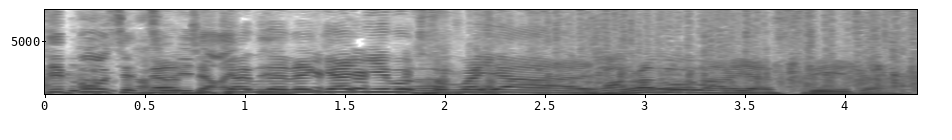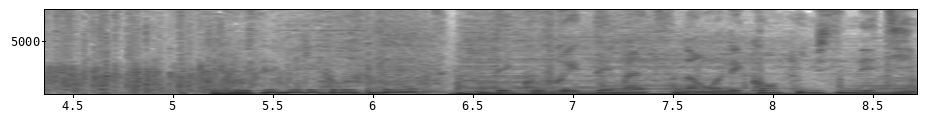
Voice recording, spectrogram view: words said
C'est beau cette Mais en tout cas, solidarité. vous avez gagné votre voyage. Bravo, Marie-Astrid. Vous aimez les grosses têtes? Découvrez dès maintenant les contenus inédits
